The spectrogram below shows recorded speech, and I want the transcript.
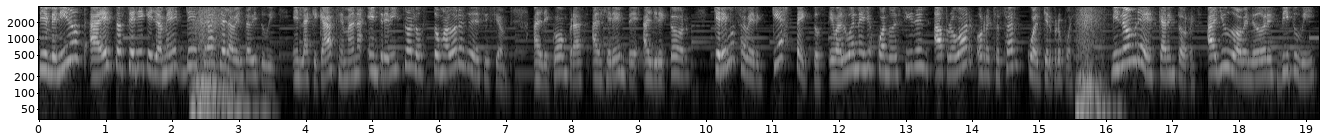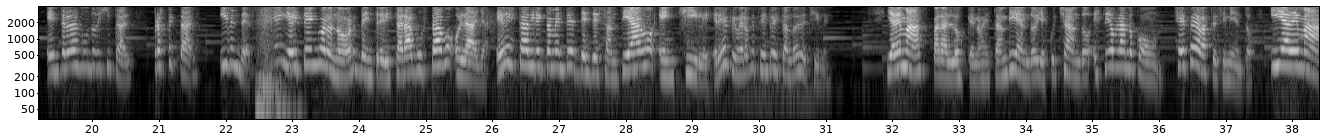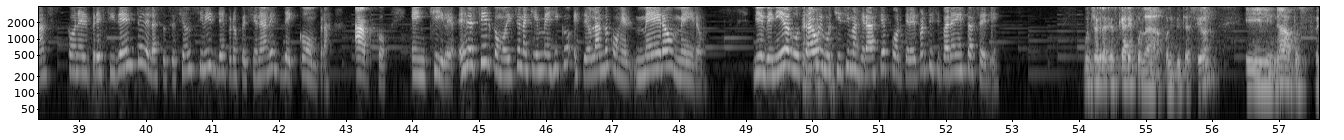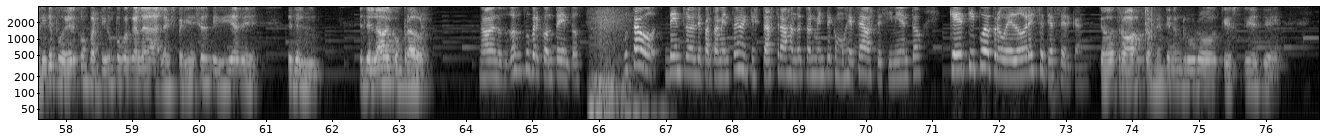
Bienvenidos a esta serie que llamé Detrás de la venta B2B, en la que cada semana entrevisto a los tomadores de decisión, al de compras, al gerente, al director. Queremos saber qué aspectos evalúan ellos cuando deciden aprobar o rechazar cualquier propuesta. Mi nombre es Karen Torres. Ayudo a vendedores B2B a entrar al mundo digital, prospectar y vender. y hoy tengo el honor de entrevistar a Gustavo Olaya. Él está directamente desde Santiago, en Chile. Eres el primero que estoy entrevistando desde Chile. Y además, para los que nos están viendo y escuchando, estoy hablando con jefe de abastecimiento y además con el presidente de la Asociación Civil de Profesionales de Compra, APCO, en Chile. Es decir, como dicen aquí en México, estoy hablando con el mero mero. Bienvenido, Gustavo, y muchísimas gracias por querer participar en esta serie. Muchas gracias, Karen, por la, por la invitación. Y nada, pues feliz de poder compartir un poco acá las la experiencias vividas de, desde, el, desde el lado del comprador. No, nosotros súper contentos. Gustavo, dentro del departamento en el que estás trabajando actualmente como jefe de abastecimiento, ¿qué tipo de proveedores se te acercan? Yo trabajo actualmente en un rubro que es de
